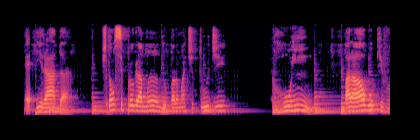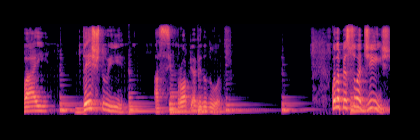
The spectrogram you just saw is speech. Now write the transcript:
é, irada, estão se programando para uma atitude ruim, para algo que vai destruir a si própria e a vida do outro. Quando a pessoa diz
